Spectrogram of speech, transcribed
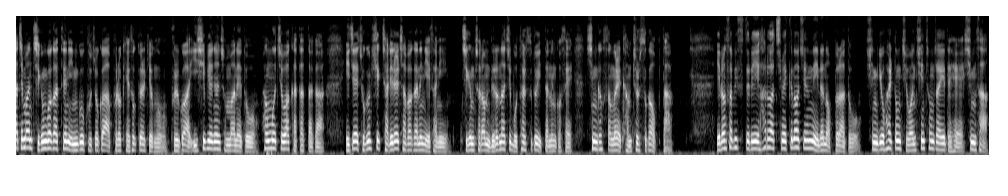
하지만 지금과 같은 인구 구조가 앞으로 계속될 경우 불과 20여 년 전만 해도 황무지와 같았다가 이제 조금씩 자리를 잡아가는 예산이 지금처럼 늘어나지 못할 수도 있다는 것에 심각성을 감출 수가 없다. 이런 서비스들이 하루아침에 끊어지는 일은 없더라도 신규 활동 지원 신청자에 대해 심사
